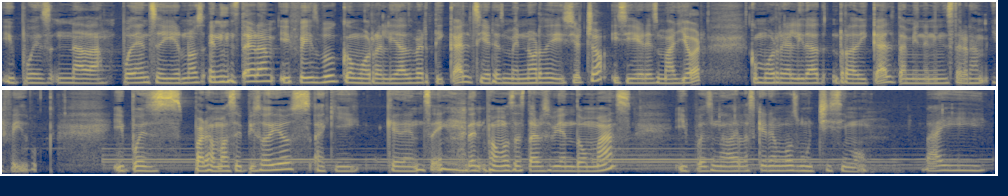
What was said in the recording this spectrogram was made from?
Y pues nada, pueden seguirnos en Instagram y Facebook como Realidad Vertical si eres menor de 18 y si eres mayor como Realidad Radical también en Instagram y Facebook. Y pues para más episodios aquí quédense, vamos a estar subiendo más y pues nada, las queremos muchísimo. Bye.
